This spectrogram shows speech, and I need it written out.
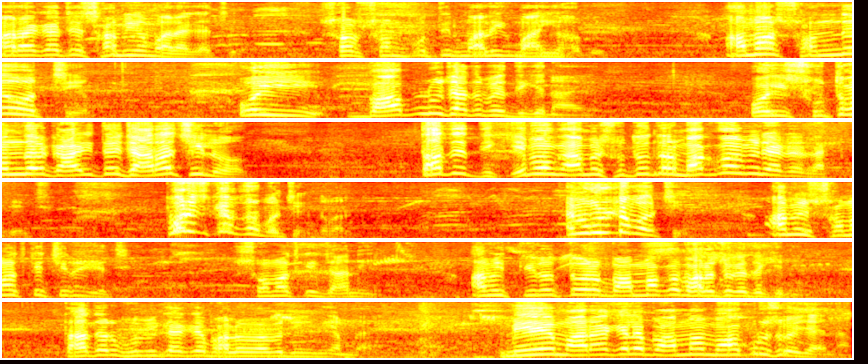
মারা গেছে, স্বামীও মারা গেছে, সব সম্পত্তির মালিক মাই হবে। আমার সন্দেহ হচ্ছে, ওই বাবলু যাদবের দিকে নয়, ওই সুতন্দার গাড়িতে যারা ছিল, তাদের দিকে। এবং আমি সুতন্দার মাকেও আমি র্যাডে রাখতে চাইছি। পরিষ্কার করে বলছি একদম আমি উল্টো বলছি আমি সমাজকে চিনে গেছি সমাজকে জানি। আমি তিলোত্তর বাম্মাকে ভালো চোখে দেখিনি। তাদের ভূমিকাকে ভালোভাবে নিয়ে নিই আমরা। মেয়ে মারা গেলে বাম্মা মহাপুরুষ হয়ে যায় না।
